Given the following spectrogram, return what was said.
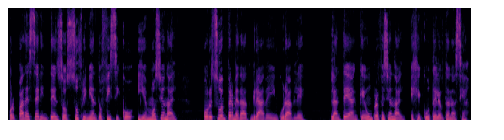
por padecer intenso sufrimiento físico y emocional, por su enfermedad grave e incurable, plantean que un profesional ejecute la eutanasia.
